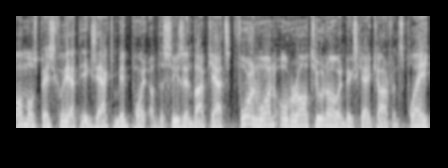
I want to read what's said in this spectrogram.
almost basically at the exact midpoint of the season. Bobcats four and one overall, two and zero in Big Sky Conference play,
